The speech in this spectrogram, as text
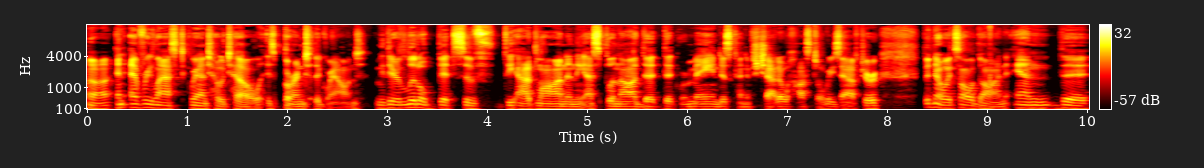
Uh, and every last Grand Hotel is burned to the ground. I mean, there are little bits of the Adlon and the Esplanade that that remained as kind of shadow hostelries after, but no, it's all gone. And the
